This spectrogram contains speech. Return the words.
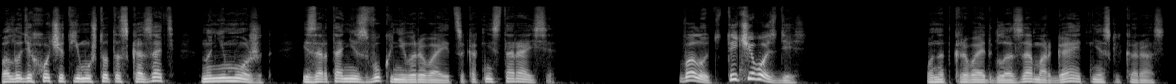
Володя хочет ему что-то сказать, но не может, изо рта ни звука не вырывается, как ни старайся. «Володь, ты чего здесь?» Он открывает глаза, моргает несколько раз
